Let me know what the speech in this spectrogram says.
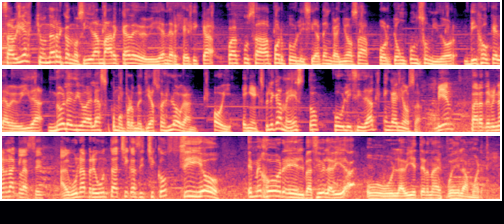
¿Sabías que una reconocida marca de bebida energética fue acusada por publicidad engañosa porque un consumidor dijo que la bebida no le dio alas como prometía su eslogan? Hoy, en Explícame esto, publicidad engañosa. Bien, para terminar la clase, ¿alguna pregunta, chicas y chicos? Sí, yo. ¿Es mejor el vacío de la vida o la vida eterna después de la muerte?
